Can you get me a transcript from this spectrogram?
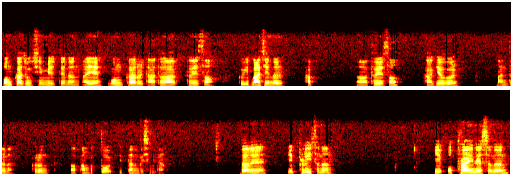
원가 중심일 때는 아예 원가를 다 더해서 거기 마진을 합, 어, 더해서 가격을 만드는 그런 어, 방법도 있다는 것입니다. 그 다음에 이 플레이스는 이 오프라인에서는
